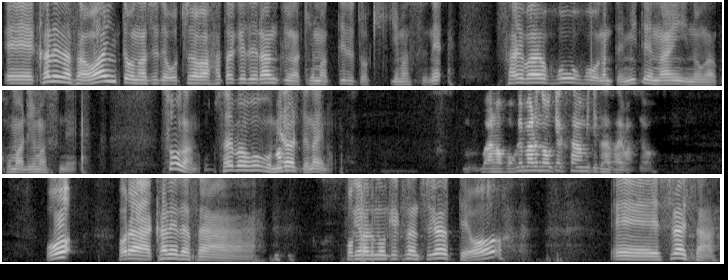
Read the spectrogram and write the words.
えー、金田さん、ワインと同じでお茶は畑でランクが決まっていると聞きますね。栽培方法なんて見てないのが困りますね。そうなの？栽培方法見られてないの、あの、ポケマルのお客さんを見てくださいますよ。おほら、金田さん。ポケマルのお客さん違うってよ。えー、白石さん。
